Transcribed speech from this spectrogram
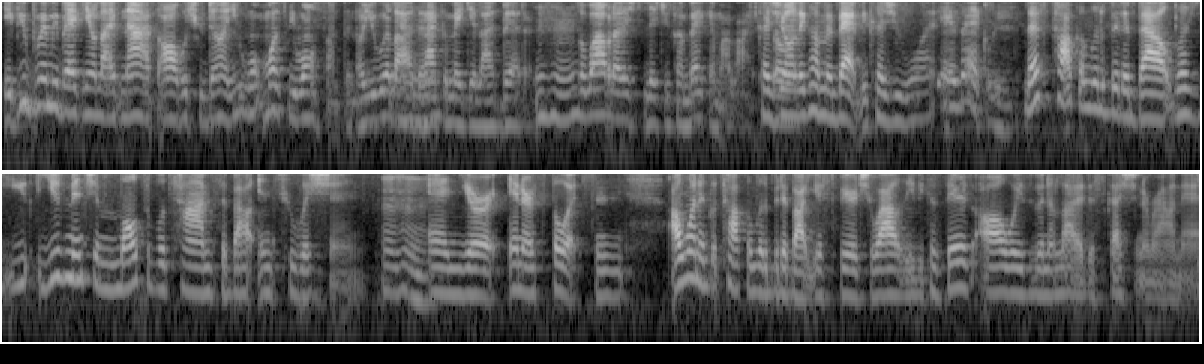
If you bring me back in your life now after all what you've done, you want, must be want something, or you realize that I mm-hmm. can make your life better. Mm-hmm. So why would I let- you come back in my life? Because So- you're only coming back because you want. exactly. Let's talk a little bit about. Like you, you've mentioned multiple times about intuition Mm-hmm. and your inner thoughts, and I want to go talk a little bit about your spirituality because there's always been a lot of discussion around that.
